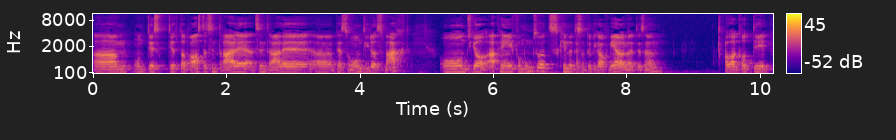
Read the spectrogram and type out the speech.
Ähm, und das, da brauchst du eine zentrale, eine zentrale äh, Person, die das macht. Und ja, abhängig vom Umsatz können das natürlich auch mehrere Leute sein. Aber gerade die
